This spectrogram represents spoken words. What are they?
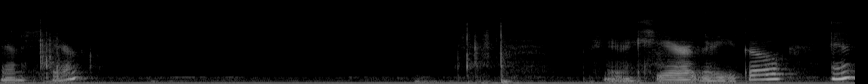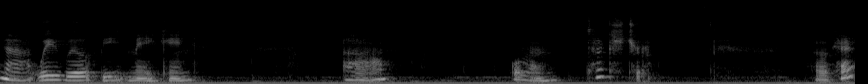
And here. Here and here, there you go. And now we will be making uh, our own texture. Okay.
